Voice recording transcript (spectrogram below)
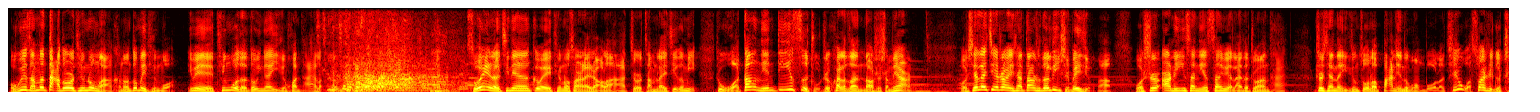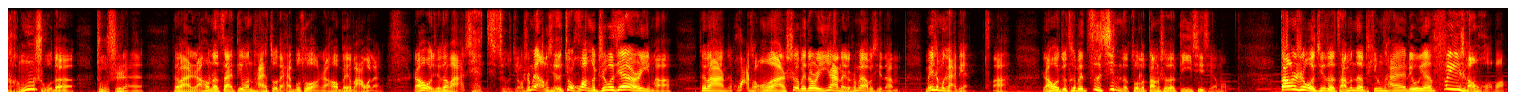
我估计咱们大多数听众啊，可能都没听过，因为听过的都应该已经换台了。所以呢，今天各位听众算是来着了啊，就是咱们来揭个秘，就我当年第一次主持《快乐早点到》是什么样的。我先来介绍一下当时的历史背景啊，我是二零一三年三月来的中央台，之前呢已经做了八年的广播了，其实我算是一个成熟的主持人。对吧？然后呢，在地方台做的还不错，然后被挖过来了。然后我觉得吧，这就有什么了不起的？就换个直播间而已嘛，对吧？话筒啊，设备都是一样的，有什么了不起的？没什么改变啊。然后我就特别自信的做了当时的第一期节目。当时我记得咱们的平台留言非常火爆，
